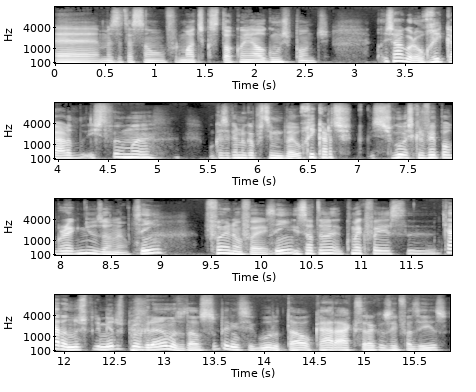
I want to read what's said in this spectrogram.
Ah, mas até são formatos que se tocam em alguns pontos. Já agora, o Ricardo, isto foi uma, uma coisa que eu nunca percebi muito bem. O Ricardo che- chegou a escrever para o Greg News ou não? Sim. Foi ou não foi? Sim. Exatamente. Como é que foi esse. Cara, nos primeiros programas eu tava super inseguro e tal. Caraca, será que eu sei fazer isso?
